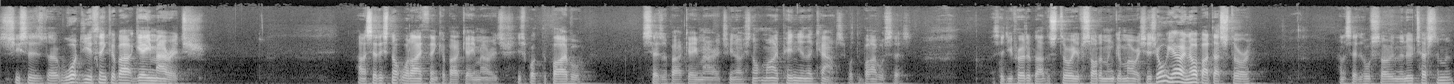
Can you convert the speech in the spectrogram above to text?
she says, uh, What do you think about gay marriage? And I said, It's not what I think about gay marriage, it's what the Bible says about gay marriage. You know, it's not my opinion that counts, it's what the Bible says. I said, You've heard about the story of Sodom and Gomorrah. She says, Oh, yeah, I know about that story. And I said, Also in the New Testament,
